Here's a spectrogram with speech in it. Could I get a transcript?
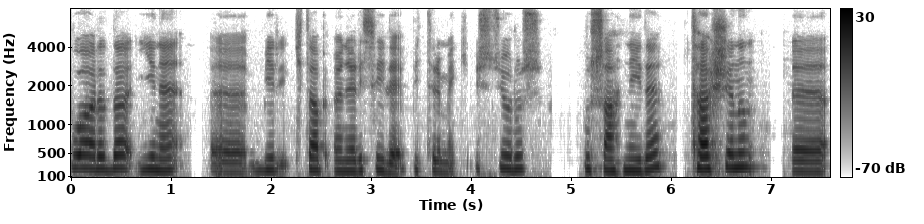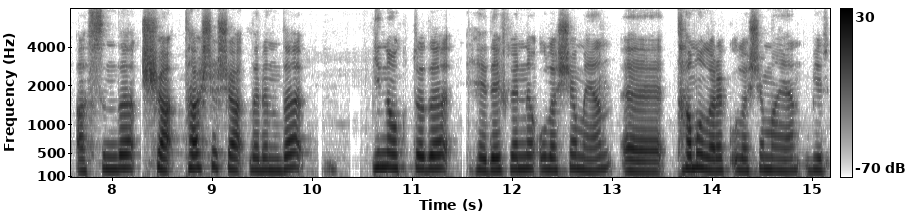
Bu arada yine e, bir kitap önerisiyle bitirmek istiyoruz bu sahneyi de. Taşra'nın e, aslında şa- Taşra şartlarında bir noktada hedeflerine ulaşamayan, e, tam olarak ulaşamayan bir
